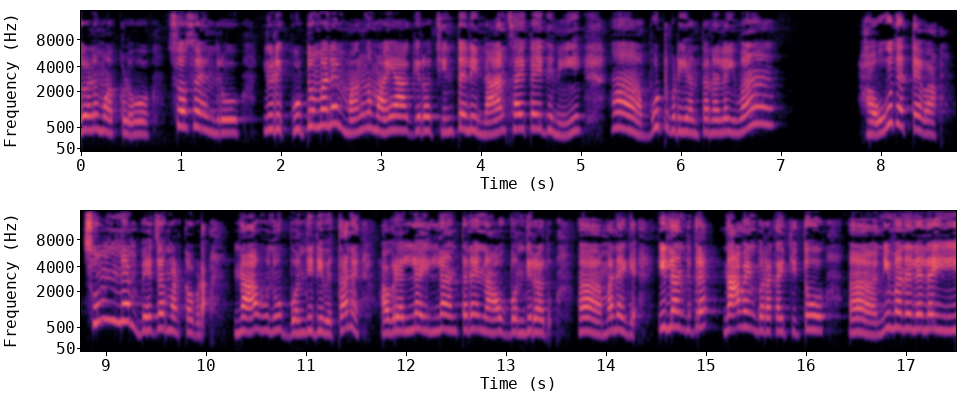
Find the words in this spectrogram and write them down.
ಗಂಡು ಮಕ್ಕಳು ಸೊಸೆ ಅಂದ್ರು, ಇಡೀ ಕುಟುಂಬನೇ ಮಂಗ ಮಾಯ ಆಗಿರೋ ಚಿಂತೆಲಿ ನಾನ್ ಸಾಯ್ತಾ ಇದ್ದೀನಿ. ಹಾ, ಬಿಟ್ಬಿಡಿ ಅಂತಾನಲ್ಲ ಇವ. ಹೌದತ್ತೆವಾ ಸುಮ್ಮನೆ ಬೇಜಾರ್ ಮಾಡ್ಕೊಬೇಡ. ನಾವು ಬಂದಿದ್ದೀವಿ ತಾನೆ, ಅವರೆಲ್ಲ ಇಲ್ಲ ಅಂತಾನೆ ನಾವು ಬಂದಿರೋದು. ಮನೆಗೆ. ಇಲ್ಲ ಅಂದಿದ್ರೆ ನಾವೇನ್ ಬರಕಾಯ್ತಿತ್ತು? ಹಾ ನಿಮ್ಮ ಮನೇಲೆಲ್ಲ ಈ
